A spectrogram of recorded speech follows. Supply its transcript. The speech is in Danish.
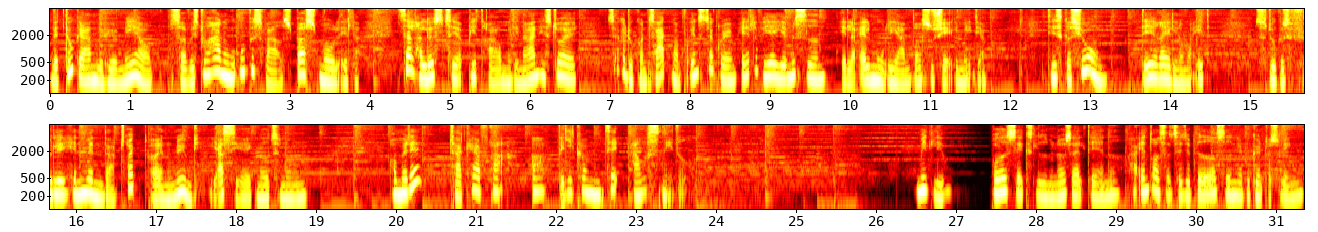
hvad du gerne vil høre mere om. Så hvis du har nogle ubesvarede spørgsmål, eller selv har lyst til at bidrage med din egen historie, så kan du kontakte mig på Instagram eller via hjemmesiden, eller alle mulige andre sociale medier. Diskretion, det er regel nummer et, så du kan selvfølgelig henvende dig trygt og anonymt. Jeg siger ikke noget til nogen. Og med det, tak herfra, og velkommen til afsnittet. Mit liv, både sexlivet, men også alt det andet, har ændret sig til det bedre, siden jeg begyndte at svinge.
